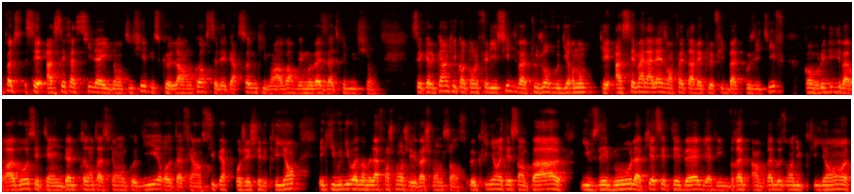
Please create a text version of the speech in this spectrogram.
En fait, c'est assez facile à identifier puisque là encore, c'est des personnes qui vont avoir des mauvaises attributions c'est quelqu'un qui, quand on le félicite, va toujours vous dire non, qui est assez mal à l'aise en fait avec le feedback positif. Quand vous lui dites bah, bravo, c'était une belle présentation en Codir, tu as fait un super projet chez le client, et qui vous dit ouais, non, mais là, franchement, j'ai eu vachement de chance. Le client était sympa, il faisait beau, la pièce était belle, il y avait une vraie, un vrai besoin du client,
